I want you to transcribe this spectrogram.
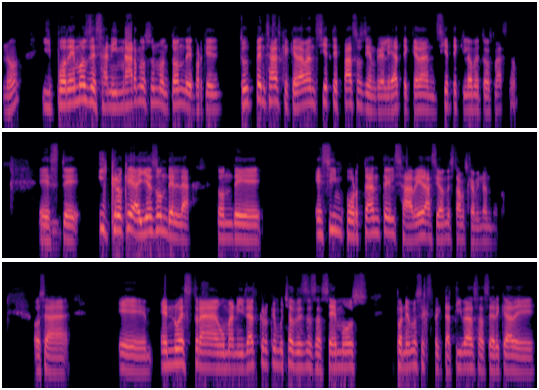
¿no? Y podemos desanimarnos un montón de, porque tú pensabas que quedaban siete pasos y en realidad te quedan siete kilómetros más, ¿no? Este, y creo que ahí es donde, la, donde es importante el saber hacia dónde estamos caminando. ¿no? O sea, eh, en nuestra humanidad creo que muchas veces hacemos, ponemos expectativas acerca de,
